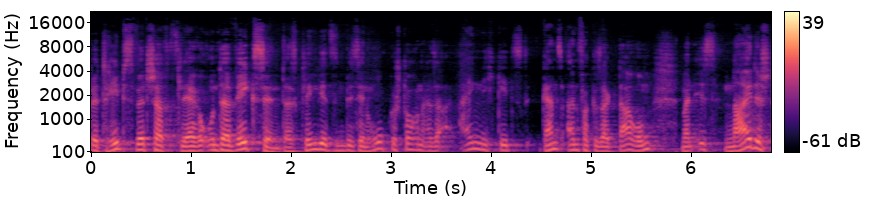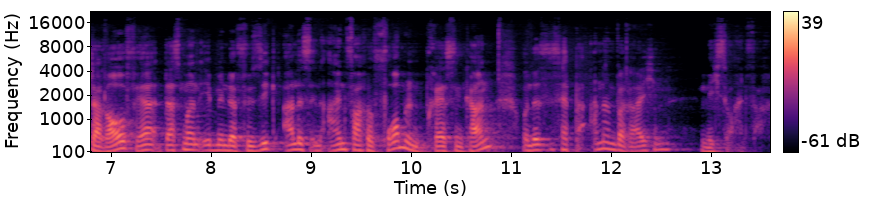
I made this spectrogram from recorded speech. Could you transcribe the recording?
Betriebswirtschaftslehre unterwegs sind. Das klingt jetzt ein bisschen hochgestochen, also eigentlich geht's ganz einfach gesagt darum, man ist neidisch darauf, ja, dass man eben in der Physik alles in einfache Formeln pressen kann und das ist ja bei anderen Bereichen nicht so einfach.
